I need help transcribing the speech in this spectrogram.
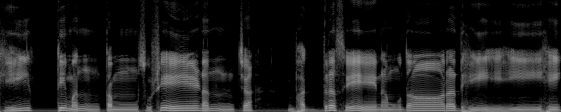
कीर्तिमन्तं सुषेणं च भद्रसेनमुदारधीः।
